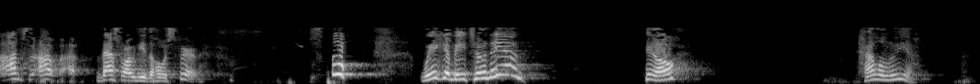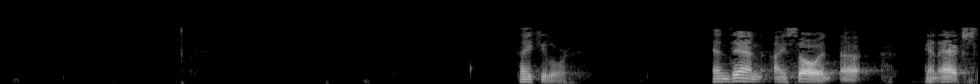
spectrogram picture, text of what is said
I, I, that's why we need the Holy Spirit. So we can be tuned in. You know. Hallelujah. Thank you, Lord. And then I saw in, uh, in Acts,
